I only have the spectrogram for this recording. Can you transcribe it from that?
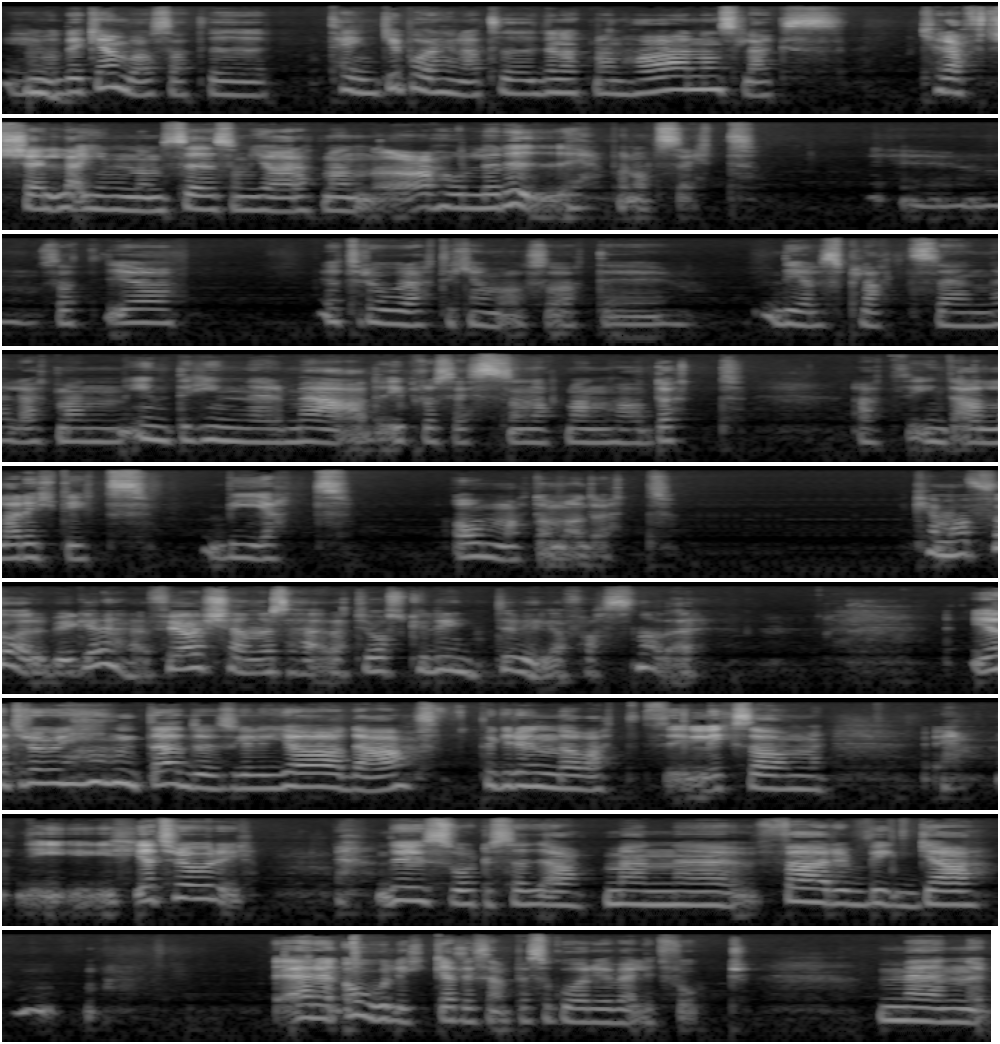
Eh, Och det kan vara så att vi tänker på den hela tiden. Att man har någon slags kraftkälla inom sig som gör att man uh, håller i på något sätt. Eh, så att jag, jag tror att det kan vara så att det är dels platsen eller att man inte hinner med i processen att man har dött. Att inte alla riktigt vet om att de har dött. Kan man förebygga det här? För jag känner så här att jag skulle inte vilja fastna där. Jag tror inte att du skulle göra det på grund av att liksom... Jag tror... Det är svårt att säga, men eh, förebygga... Är det en olycka till exempel så går det ju väldigt fort. Men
